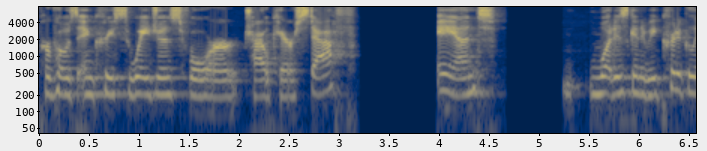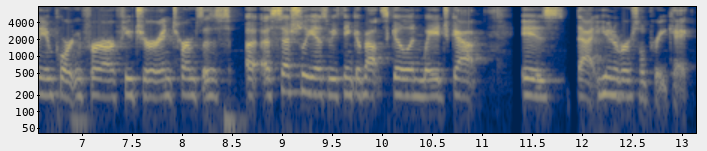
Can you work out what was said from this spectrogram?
proposed increased wages for childcare staff and what is going to be critically important for our future in terms of uh, especially as we think about skill and wage gap is that universal pre-k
